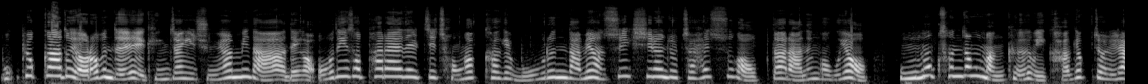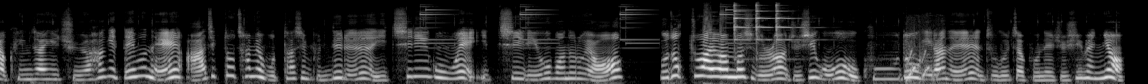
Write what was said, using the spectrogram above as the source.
목표가도 여러분들 굉장히 중요합니다. 내가 어디서 팔아야 될지 정확하게 모른다면 수익 실현조차 할 수가 없다라는 거고요. 종목 선정만큼 이 가격 전략 굉장히 중요하기 때문에 아직도 참여 못하신 분들은 이 720에 2725번으로요. 구독, 좋아요 한 번씩 눌러주시고 구독이라는 두 글자 보내주시면요.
